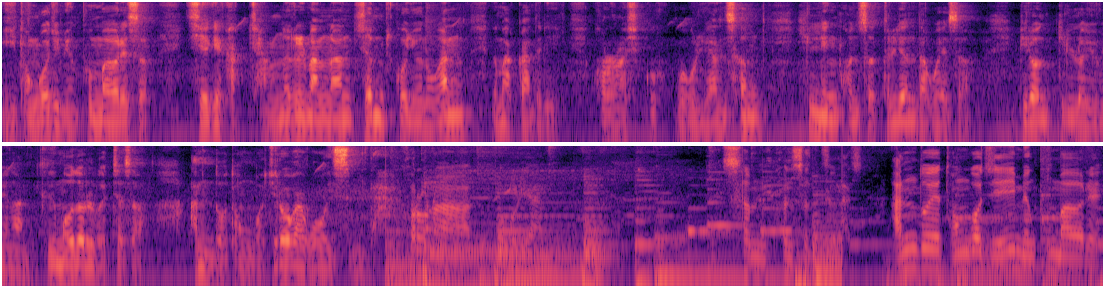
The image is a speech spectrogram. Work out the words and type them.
이 동고지 명품 마을에서 지역의 각 장르를 망라한 젊고 유능한 음악가들이 코로나19 극복을 위한 섬 힐링 콘서트를 연다고 해서 비런길로 유명한 그 모도를 거쳐서 안도 동고지로 가고 있습니다. 코로나 극복을 위한 섬 콘서트 안도의 동고지 명품 마을에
